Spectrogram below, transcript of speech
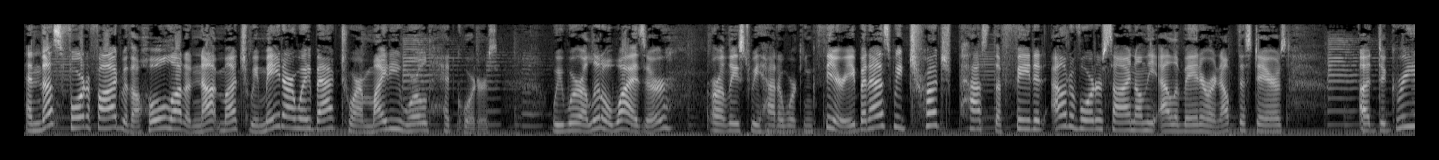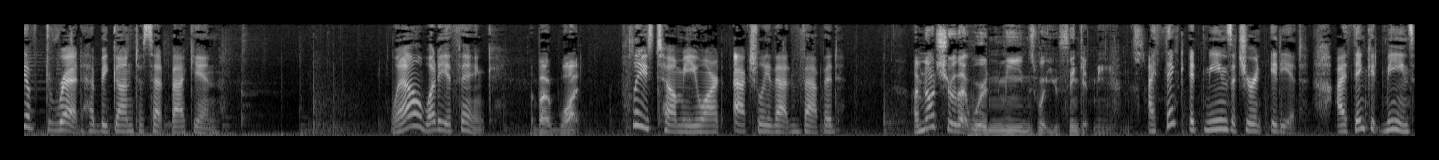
And thus fortified with a whole lot of not much, we made our way back to our mighty world headquarters. We were a little wiser, or at least we had a working theory, but as we trudged past the faded out of order sign on the elevator and up the stairs, a degree of dread had begun to set back in. Well, what do you think? About what? Please tell me you aren't actually that vapid. I'm not sure that word means what you think it means. I think it means that you're an idiot. I think it means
